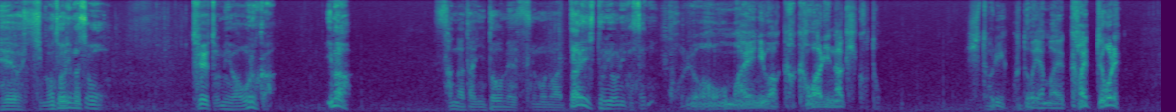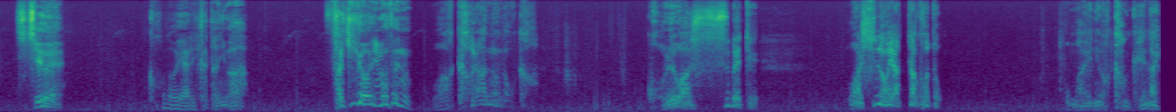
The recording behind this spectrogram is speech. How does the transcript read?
兵を引き戻りましょう豊臣はおるか？今真田に同盟する者は誰一人おりません。これはお前には関わりなきこと。一人工藤山へ帰っておれ。父上このやり方には先がありませぬ。わからぬのか。これは全てわしのやったこと。お前には関係ない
